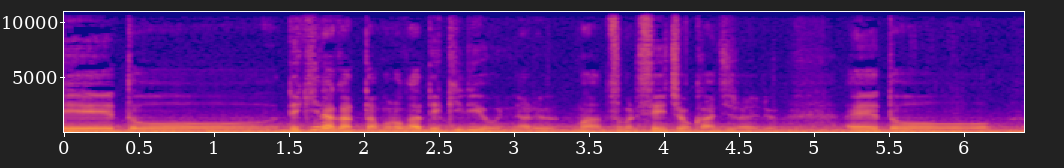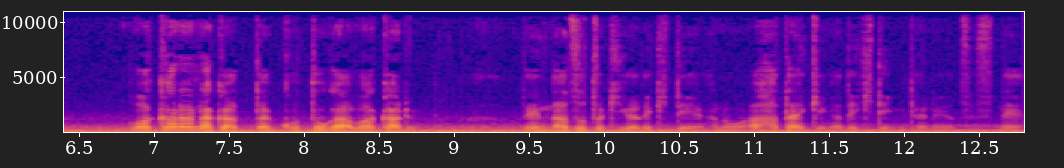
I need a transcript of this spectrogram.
えーと、できなかったものができるようになる、まあ、つまり成長を感じられる、えーと、分からなかったことが分かる。で謎解きができてあのアハ体験ができてみたいなやつですね。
